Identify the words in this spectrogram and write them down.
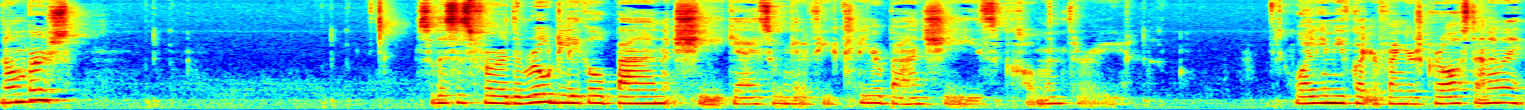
numbers. So this is for the Road Legal Banshee, guys, so we can get a few clear Banshees coming through. William, you've got your fingers crossed anyway.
